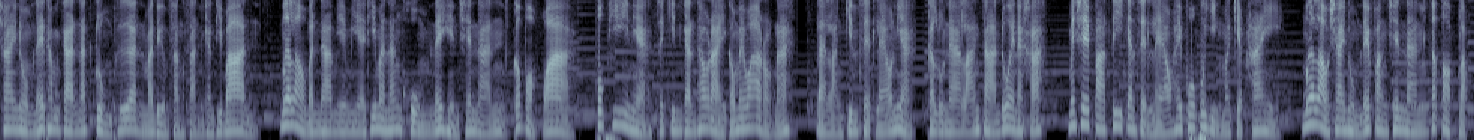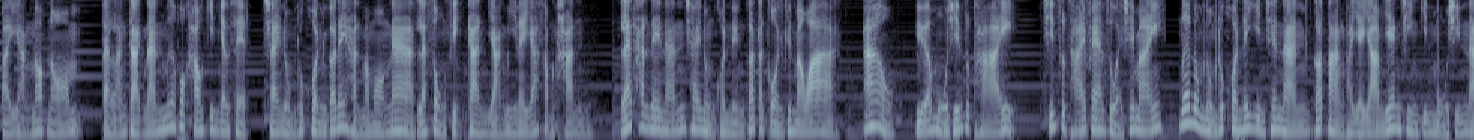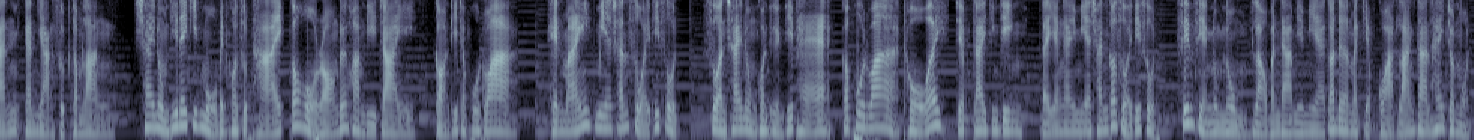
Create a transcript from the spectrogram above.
ชายหนุ่มได้ทำการนัดกลุ่มเพื่อนมาดื่มสังสรรค์กันที่บ้าน เมื่อเหล่าบรรดาเมียๆที่มานั่งคุมได้เห็นเช่นนั้น ก็บอกว่า พวกพี่เนี่ยจะกินกันเท่าไหร่ก็ไม่ว่าหรอกนะ แต่หลังกินเสร็จแล้วเนี่ยกรุณาล้างจานด้วยนะคะ ไม่ใช่ปาร์ตี้กันเสร็จแล้วให้พวกผู้หญิงมาเก็บให้ เมื่อเหล่าชายหนุ่มได้ฟังเช่นนั้น ก็ตอบกลับไปอย่างนอบน้อม แต่หลังจากนั้นเมื่อพวกเขากินกันเสร็จ ชายหนุ่มทุกคนก็ได้หันมามองหน้า และส่งซิกกันอย่างมีนัยสำคัญ และทันใดนั้นชายหนุ่มคนหนึ่งก็ตะโกนขึ้นมาว่า อ้าว เหลือหมูชิ้นสุดท้าย ชิ้นสุดท้ายแฟนสวยใช่ไหม เมื่อหนุ่มๆทุกคนได้ยินเช่นนั้น ก็ต่างพยายามแย่งชิงกินหมูชิ้นนั้นกันอย่างสุดกำลัง ชายหนุ่มที่ได้กินหมูเป็นคนสุดท้าย ก็โห่ร้องด้วยความดีใจ ก่อนที่จะพูดว่า เห็นไหมเมียฉันสวยที่สุด ส่วนชายหนุ่มคนอื่นที่แพ้ ก็พูดว่า โถเว้ย เจ็บใจจริง ๆ แต่ยังไงเมียฉันก็สวยที่สุด สิ้นเสียงหนุ่มๆ เหล่าบรรดาเมียๆ ก็เดินมาเก็บกวาดล้างจานให้จนหมด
